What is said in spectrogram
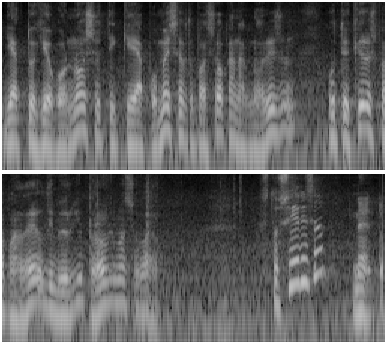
για το γεγονός ότι και από μέσα από το Πασόκ αναγνωρίζουν ότι ο κύριος Παπανδρέου δημιουργεί πρόβλημα σοβαρό. Στο ΣΥΡΙΖΑ; Ναι, το...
